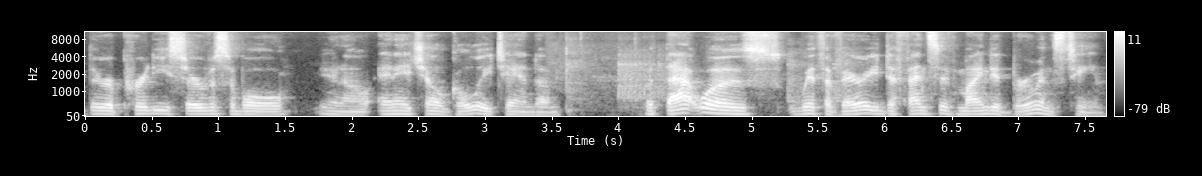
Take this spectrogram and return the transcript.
they're a pretty serviceable, you know, NHL goalie tandem. But that was with a very defensive minded Bruins team.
